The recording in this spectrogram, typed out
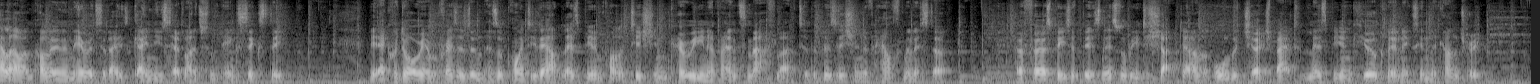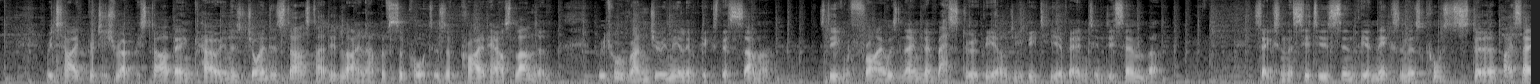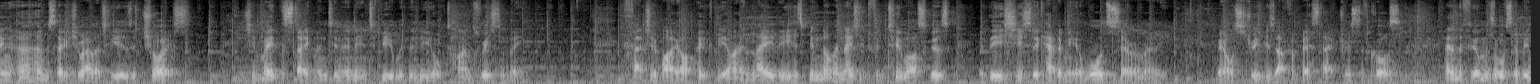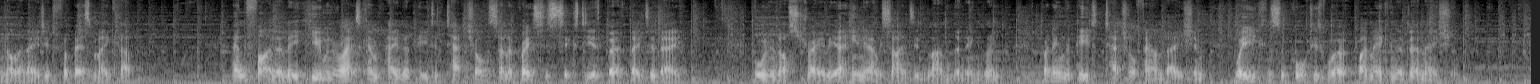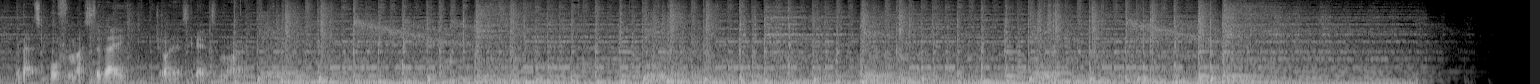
Hello, I'm Colin and here are today's gay news headlines from Pink 60. The Ecuadorian president has appointed out lesbian politician Carina Vance Mafla to the position of health minister. Her first piece of business will be to shut down all the church-backed lesbian cure clinics in the country. Retired British rugby star Ben Cohen has joined a star-studded lineup of supporters of Pride House London, which will run during the Olympics this summer. Stephen Fry was named ambassador of the LGBT event in December. Sex in the City's Cynthia Nixon has caused a stir by saying her homosexuality is a choice. She made the statement in an interview with the New York Times recently. Thatcher biopic The Iron Lady has been nominated for two Oscars at the Issues Academy Awards ceremony. Meryl Streep is up for Best Actress, of course, and the film has also been nominated for Best Makeup. And finally, human rights campaigner Peter Tatchell celebrates his 60th birthday today. Born in Australia, he now resides in London, England, running the Peter Tatchell Foundation, where you can support his work by making a donation. That's all from us today. Join us again tomorrow.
